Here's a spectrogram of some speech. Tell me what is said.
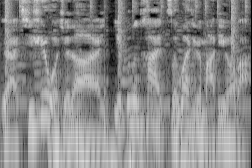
对啊，其实我觉得也不能太责怪这个马蒂厄吧。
